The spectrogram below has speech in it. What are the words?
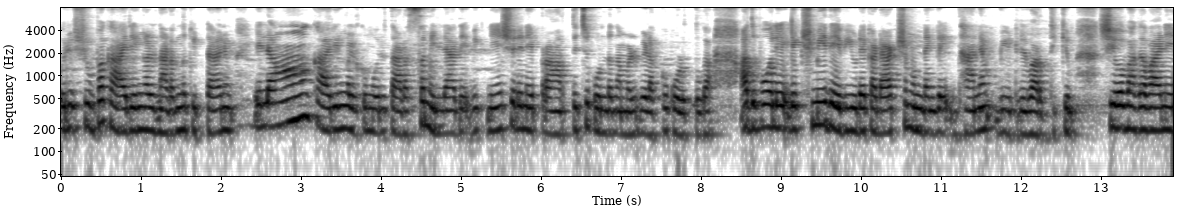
ഒരു ശുഭകാര്യങ്ങൾ നടന്നു കിട്ടാനും എല്ലാ കാര്യങ്ങൾക്കും ഒരു തടസ്സമില്ലാതെ വിഘ്നേശ്വരനെ പ്രാർത്ഥിച്ചു കൊണ്ട് നമ്മൾ വിളക്ക് കൊളുത്തുക. അതുപോലെ ലക്ഷ്മി ദേവിയുടെ കടാക്ഷമുണ്ടെങ്കിൽ ധനം വീട്ടിൽ വർദ്ധിക്കും. ശിവഭഗവാനെ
